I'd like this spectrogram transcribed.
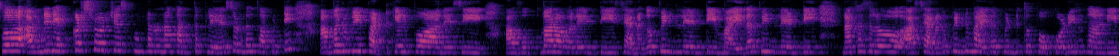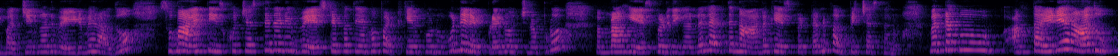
సో అవి నేను ఎక్కడ స్టోర్ చేసుకుంటాను నాకు అంత ప్లేస్ ఉండదు కాబట్టి అమ్మ నువ్వు పట్టుకెళ్ళిపో అనేసి ఆ ఉప్మా రవ్వలేంటి శనగపిండిలేంటి మైదా పిండిలేంటి నాకు అసలు ఆ శనగపిండి మైదా పిండితో పకోడీలు కానీ బజ్జీలు కానీ వేయడమే రాదు. సో మా ఆయన తీసుకొచ్చేస్తే నేను వేస్ట్ అయిపోతాయేమో పట్టుకెళ్ళిపో నువ్వు. నేను ఎప్పుడైనా వచ్చినప్పుడు నాకు వేసి పెడిది కానీ లేకపోతే నాన్నకి వేసి పెట్టని పంపించేస్తాను. మరి నాకు అంత ఐడియా రాదు.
